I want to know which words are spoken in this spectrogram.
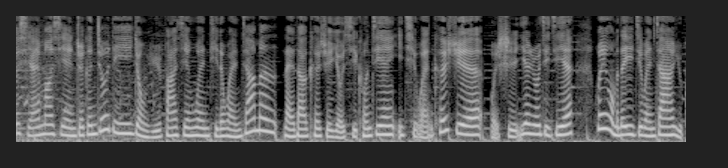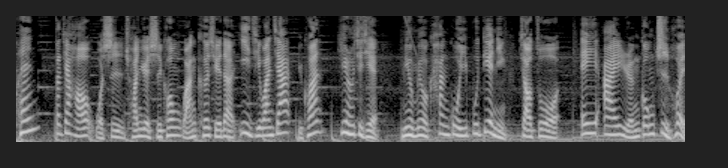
有喜爱冒险、追根究底、勇于发现问题的玩家们，来到科学游戏空间，一起玩科学。我是燕如姐姐，欢迎我们的一级玩家宇宽。大家好，我是穿越时空玩科学的一级玩家宇宽。燕如姐姐，你有没有看过一部电影，叫做《AI 人工智慧》？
